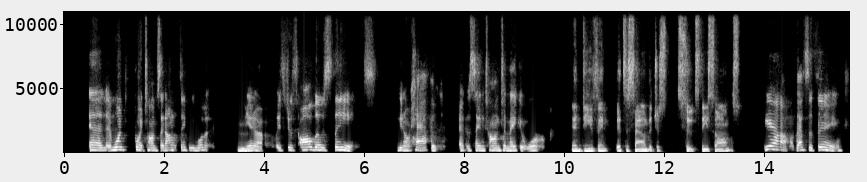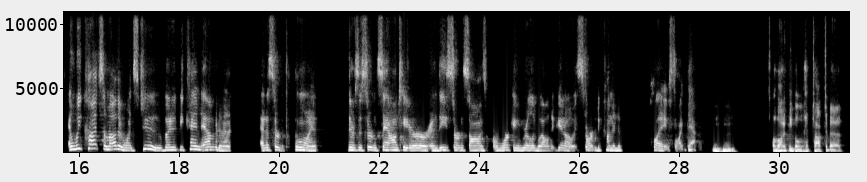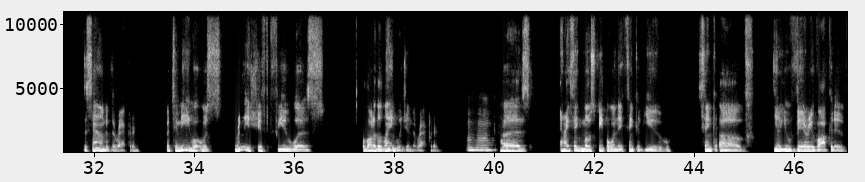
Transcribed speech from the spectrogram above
and at one point, Tom said, I don't think we would. Hmm. You know, it's just all those things, you know, happen at the same time to make it work. And do you think it's a sound that just suits these songs? Yeah, that's the thing. And we caught some other ones too, but it became evident at a certain point there's a certain sound here and these certain songs are working really well. To, you know, it's starting to come into place like that. hmm A lot of people have talked about the sound of the record, but to me, what was really a shift for you was a lot of the language in the record. hmm Because, and I think most people, when they think of you, think of you know, you very evocative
